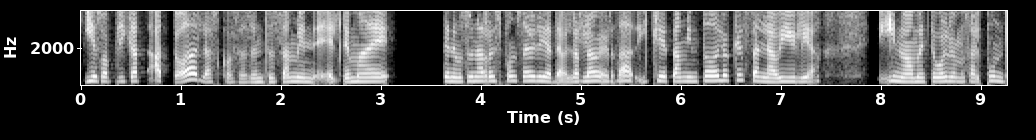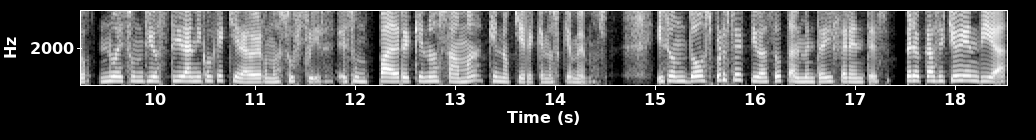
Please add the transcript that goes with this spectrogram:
Y eso aplica a todas las cosas. Entonces también el tema de tenemos una responsabilidad de hablar la verdad y que también todo lo que está en la Biblia y nuevamente volvemos al punto, no es un Dios tiránico que quiera vernos sufrir, es un Padre que nos ama, que no quiere que nos quememos. Y son dos perspectivas totalmente diferentes, pero casi que hoy en día,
